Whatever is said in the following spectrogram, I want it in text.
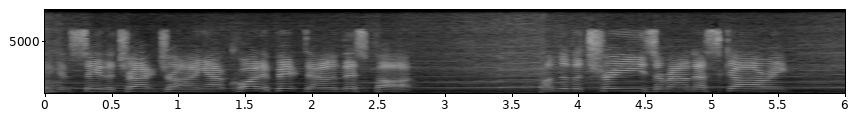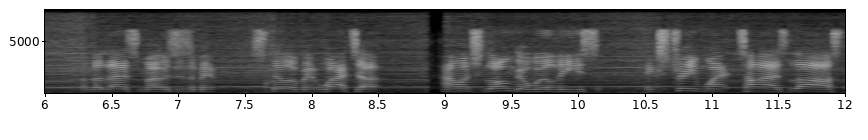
You can see the track drying out quite a bit down in this part. Under the trees around Ascari and the Lesmos is a bit still a bit wetter. How much longer will these extreme wet tyres last?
